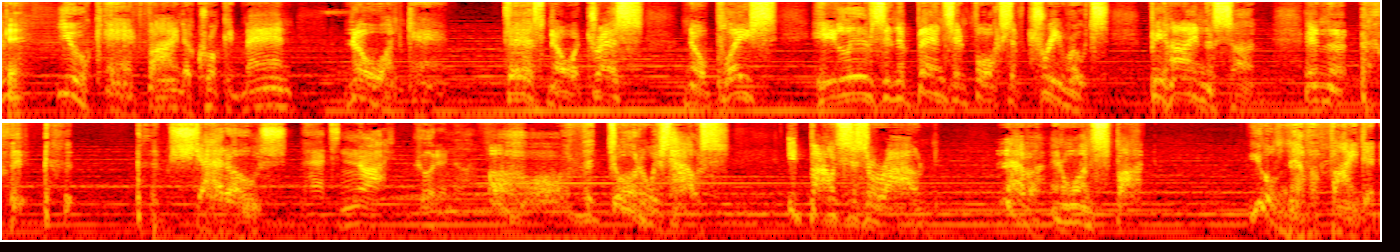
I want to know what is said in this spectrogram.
Okay. You can't find a crooked man. No one can. There's no address, no place. He lives in the bends and forks of tree roots, behind the sun, in the shadows. That's not good enough. Oh, the door to his house. It bounces around. Never in one spot. You'll never find it.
